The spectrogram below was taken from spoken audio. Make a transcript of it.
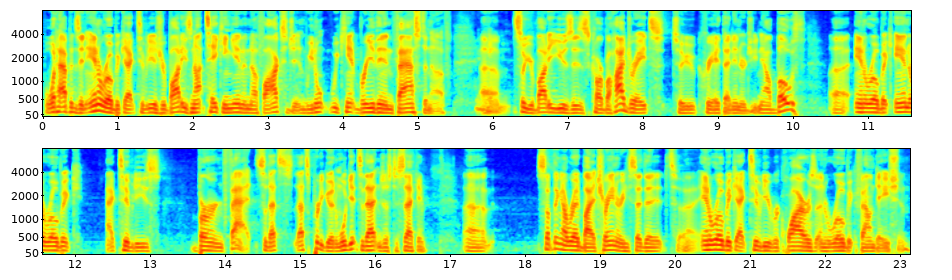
But what happens in anaerobic activity is your body's not taking in enough oxygen. We don't, we can't breathe in fast enough. Um, so your body uses carbohydrates to create that energy. Now, both uh, anaerobic and aerobic activities burn fat, so that's that's pretty good. And we'll get to that in just a second. Um, something I read by a trainer, he said that uh, anaerobic activity requires an aerobic foundation.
